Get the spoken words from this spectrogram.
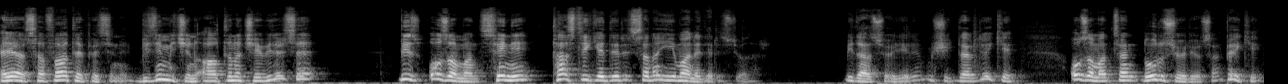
Eğer Safa tepesini bizim için altına çevirirse biz o zaman seni tasdik ederiz, sana iman ederiz diyorlar. Bir daha söyleyelim. Müşrikler diyor ki o zaman sen doğru söylüyorsan peki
